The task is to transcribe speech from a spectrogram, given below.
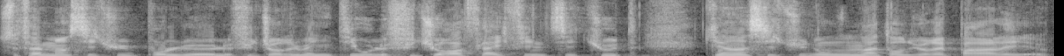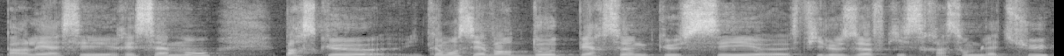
ce fameux institut pour le, futur de l'humanité ou le Future of Life Institute, qui est un institut dont on a entendu parler, parler assez récemment, parce qu'il commence à y avoir d'autres personnes que ces euh, philosophes qui se rassemblent là-dessus,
